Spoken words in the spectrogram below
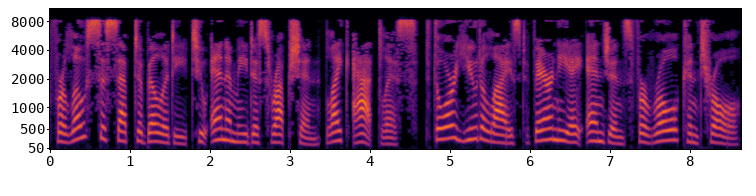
for low susceptibility to enemy disruption like Atlas. Thor utilized Vernier engines for roll control,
